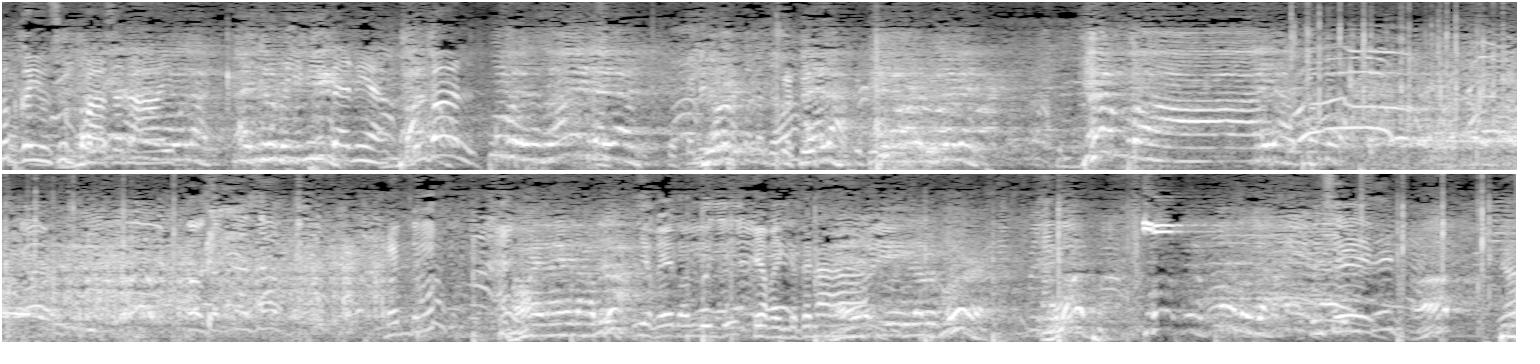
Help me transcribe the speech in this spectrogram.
Kau gayung sumpah sana hai. Kita ni ya. bal, Bando? Iya kayak Bang Bindi. Iya kayak kita nah. Prinsip. Ya.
